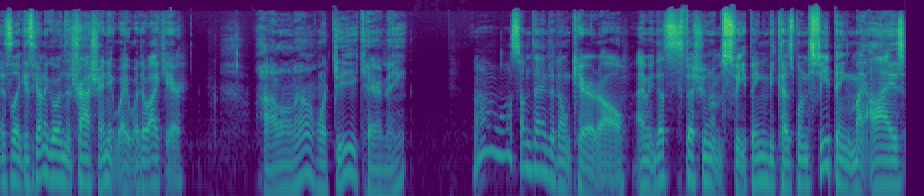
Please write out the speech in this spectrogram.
It's like it's gonna go in the trash anyway. What do I care? I don't know. What do you care, Nate? Oh, well, sometimes I don't care at all. I mean, that's especially when I'm sleeping because when I'm sleeping, my eyes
